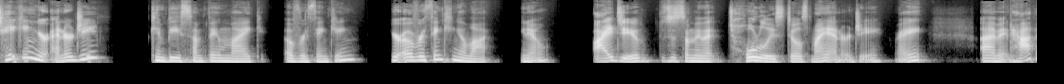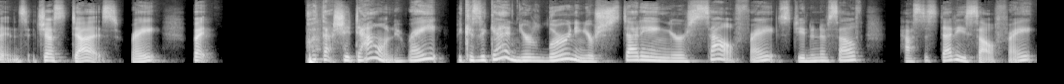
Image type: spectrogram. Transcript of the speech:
taking your energy can be something like overthinking. You're overthinking a lot, you know. I do. This is something that totally steals my energy, right? Um, it happens. It just does, right? But put that shit down, right? Because again, you're learning, you're studying yourself, right? Student of self has to study self, right?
